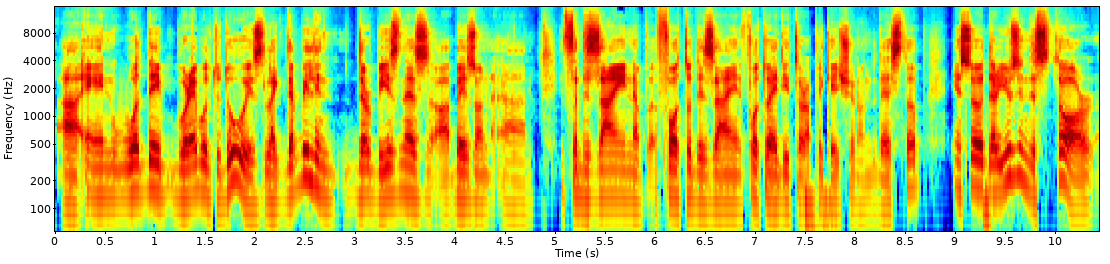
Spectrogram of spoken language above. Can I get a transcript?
Uh, and what they were able to do is like they're building their business uh, based on um, it's a design, a photo design, photo editor application on the desktop, and so they're using the store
